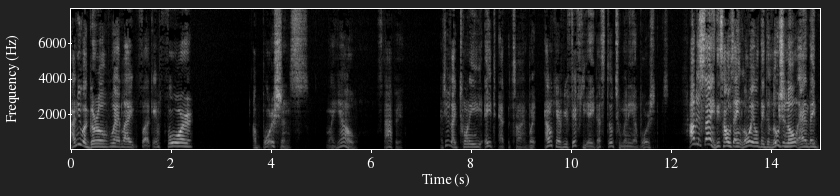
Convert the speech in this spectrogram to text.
I knew a girl who had like fucking four abortions I'm like, yo, stop it. And she was like 28 at the time. But I don't care if you're 58, that's still too many abortions. I'm just saying, these hoes ain't loyal, they delusional, and they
